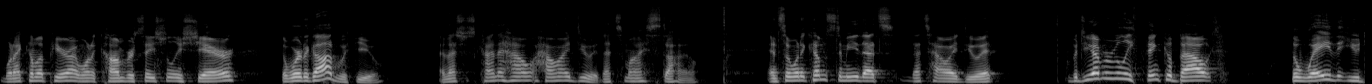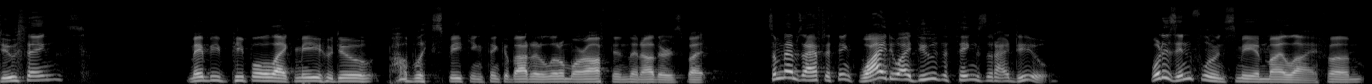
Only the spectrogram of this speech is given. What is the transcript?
when I come up here, I want to conversationally share the Word of God with you. And that's just kind of how, how I do it. That's my style. And so when it comes to me, that's, that's how I do it. But do you ever really think about the way that you do things? Maybe people like me who do public speaking think about it a little more often than others, but sometimes I have to think why do I do the things that I do? What has influenced me in my life? Um,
